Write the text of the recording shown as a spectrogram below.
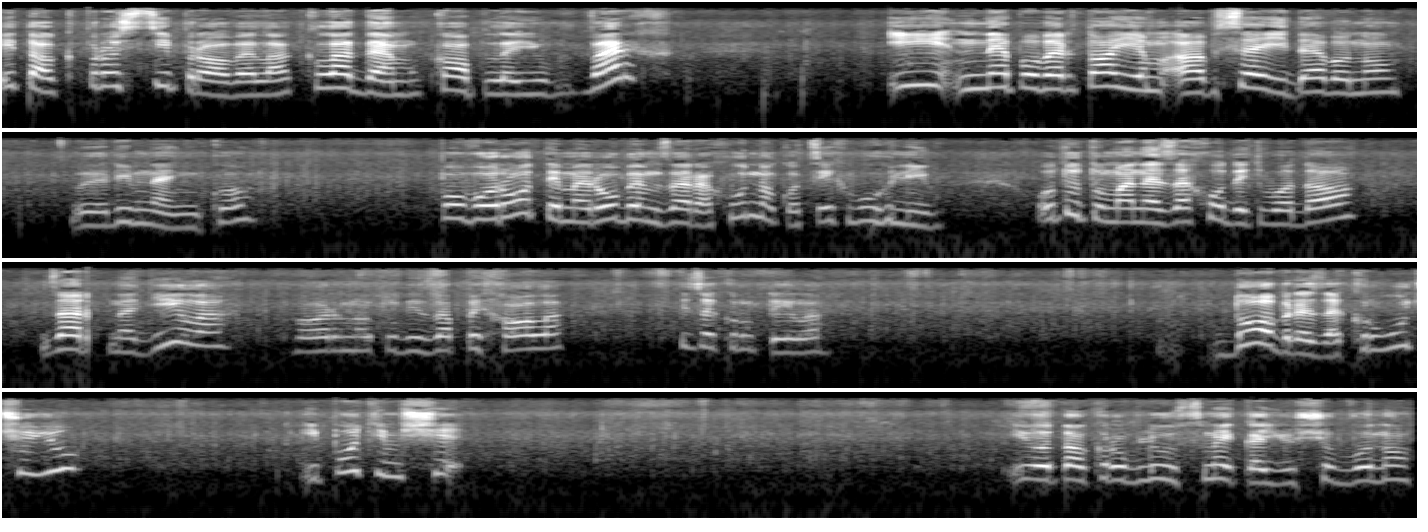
І так, прості правила. Кладемо каплею вверх і не повертаємо, а все йде воно рівненько. Повороти ми робимо за рахунок оцих вуглів. Отут у мене заходить вода. Зараз наділа, гарно туди запихала і закрутила. Добре закручую і потім ще і отак роблю, смикаю, щоб воно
